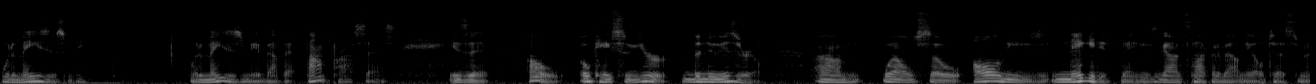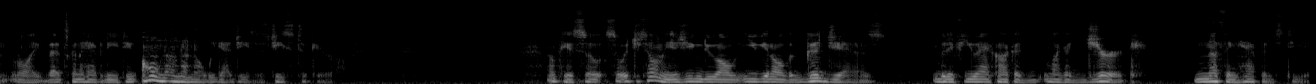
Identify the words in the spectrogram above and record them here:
what amazes me, what amazes me about that thought process is that, oh, okay, so you're the new Israel. Um, well, so all these negative things God's talking about in the Old Testament, we're like that's going to happen to you too. Oh no, no, no, we got Jesus. Jesus took care of all that. Okay, so so what you're telling me is you can do all you get all the good jazz, but if you act like a like a jerk, nothing happens to you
